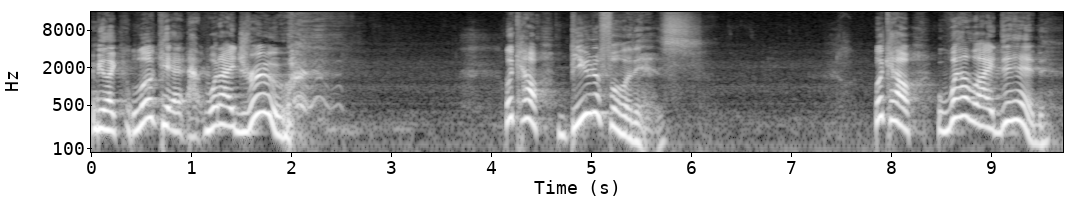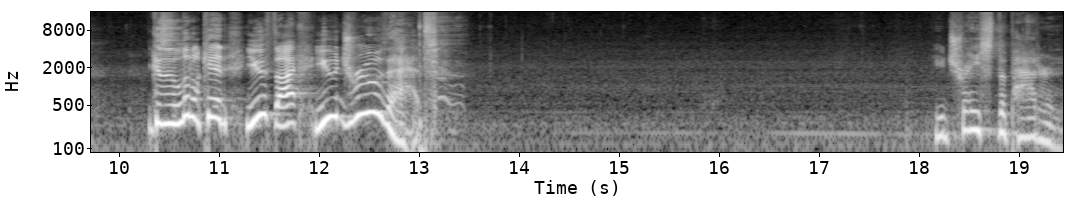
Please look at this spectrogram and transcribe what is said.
and be like, look at what I drew. look how beautiful it is. Look how well I did. Because as a little kid, you thought you drew that. You traced the pattern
